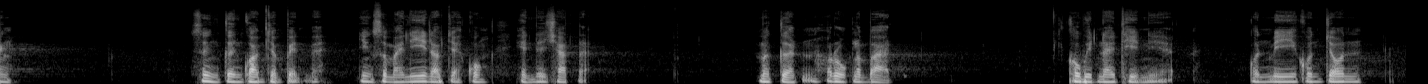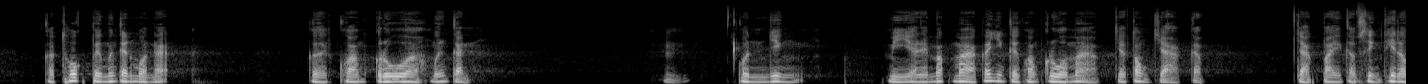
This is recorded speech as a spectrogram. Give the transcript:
งๆ ซึ่งเกินความจำเป็นไปยิ่งสมัยนี้เราจะคงเห็นได้ชัดนะเมื่อเกิดโรคระบาดโควิด -19 เนี่ยคนมีคนจน กระทบไปเหมือนกันหมดนะเกิดความกลัวเหมือนกันคนยิ่งมีอะไรมาก ๆ ก็ยิ่งเกิดความกลัวมาก จะต้องจากกับจากไปกับสิ่งที่เรา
